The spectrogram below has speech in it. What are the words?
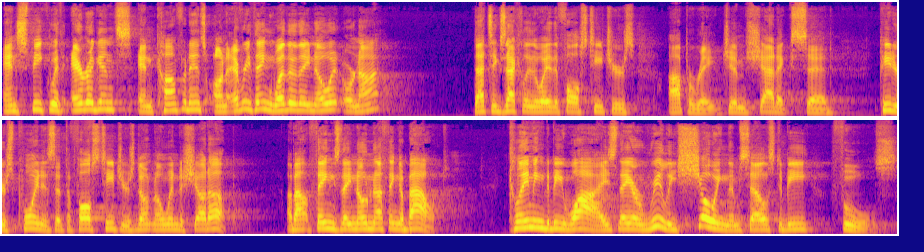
and speak with arrogance and confidence on everything, whether they know it or not? That's exactly the way the false teachers operate. Jim Shattuck said Peter's point is that the false teachers don't know when to shut up about things they know nothing about. Claiming to be wise, they are really showing themselves to be fools.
